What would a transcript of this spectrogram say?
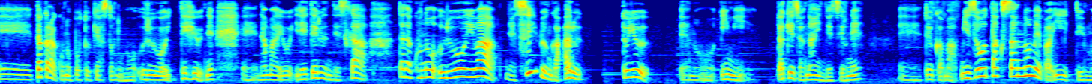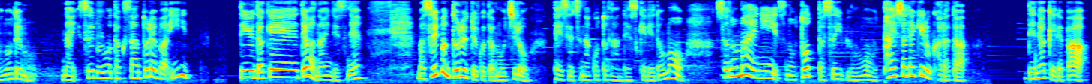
えー、だからこのポッドキャストにも「潤い」っていうね、えー、名前を入れてるんですがただこの潤いは、ね、水分があるというあの意味だけじゃないんですよね。えー、というかまあ水をたくさん飲めばいいっていうものでもない水分をたくさん取ればいいっていうだけではないんですね。まあ、水分取るということはもちろん大切なことなんですけれどもその前にその取った水分を代謝できる体でなければ、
